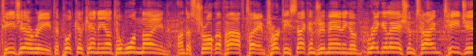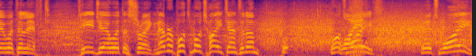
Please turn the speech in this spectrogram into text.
TJ Reid to put Kilkenny on to 1 9 on the stroke of half time. 30 seconds remaining of regulation time. TJ with the lift, TJ with the strike. Never puts much height into them. What's wide? It's wide.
